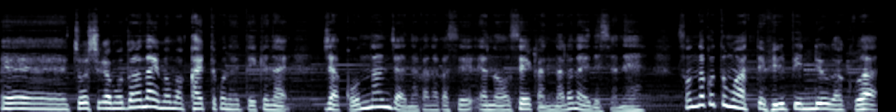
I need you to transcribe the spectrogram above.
えー、調子が戻らないまま帰ってこないといけない。じゃあこんなんじゃなかなかせあの成果にならないですよね。そんなこともあってフィリピン留学は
